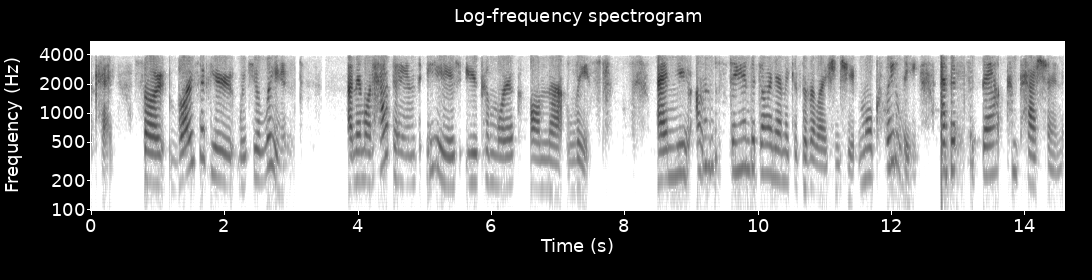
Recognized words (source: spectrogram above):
Okay, so both of you with your list, and then what happens is you can work on that list and you understand the dynamic of the relationship more clearly. And it's about compassion,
